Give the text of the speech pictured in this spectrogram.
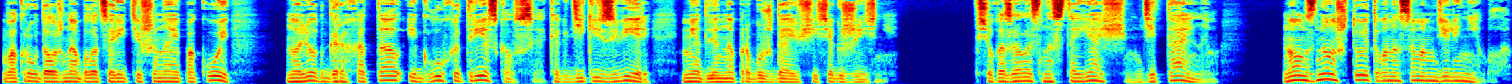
Вокруг должна была царить тишина и покой, но лед грохотал и глухо трескался, как дикий зверь, медленно пробуждающийся к жизни. Все казалось настоящим, детальным, но он знал, что этого на самом деле не было.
